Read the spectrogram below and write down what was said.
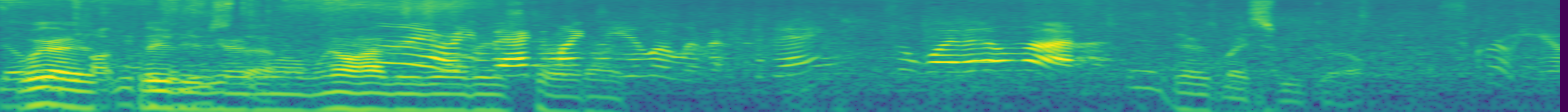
know, gonna, we're gonna leave these guys stuff. alone. We don't have these I all already these bagged my filled out. dealer limit for the so why the hell not? There's my sweet girl. Screw you.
